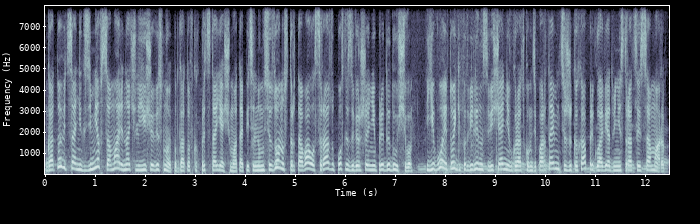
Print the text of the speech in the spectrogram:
Готовить сани к зиме в Самаре начали еще весной. Подготовка к предстоящему отопительному сезону стартовала сразу после завершения предыдущего. Его итоги подвели на совещании в городском департаменте ЖКХ при главе администрации Самары.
